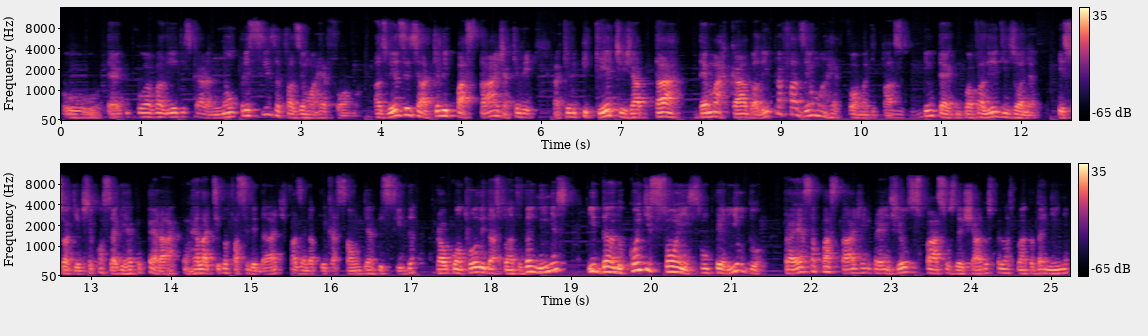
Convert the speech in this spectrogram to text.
o técnico avalia e diz, cara, não precisa fazer uma reforma. Às vezes, aquele pastagem, aquele, aquele piquete já está demarcado ali para fazer uma reforma de pasto. Uhum. E o técnico avalia e diz, olha, isso aqui você consegue recuperar com relativa facilidade, fazendo aplicação de herbicida para o controle das plantas daninhas e dando condições, um período para essa pastagem preencher os espaços deixados pelas plantas daninhas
